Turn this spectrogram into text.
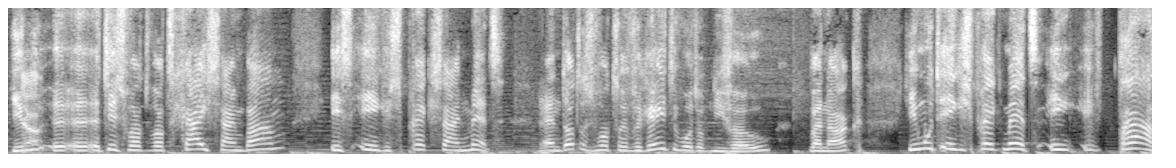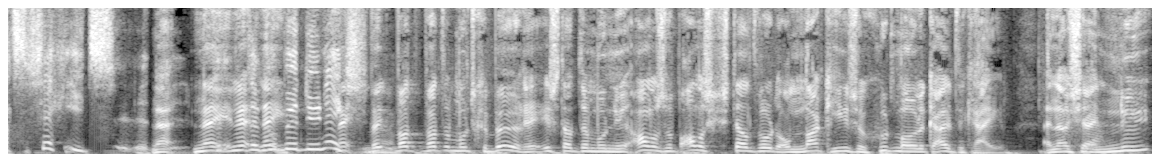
je Ja. moet, eh, eh, het is wat, wat Gijs zijn baan is in gesprek zijn met. En dat is wat er vergeten wordt op niveau bij NAC. Je moet in gesprek met. In, praat, zeg iets. Nee, nee, nee, er nee. gebeurt nu niks. Nee, wat, wat er moet gebeuren is dat er moet nu alles op alles gesteld worden om NAC hier zo goed mogelijk uit te krijgen. En als jij nu...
